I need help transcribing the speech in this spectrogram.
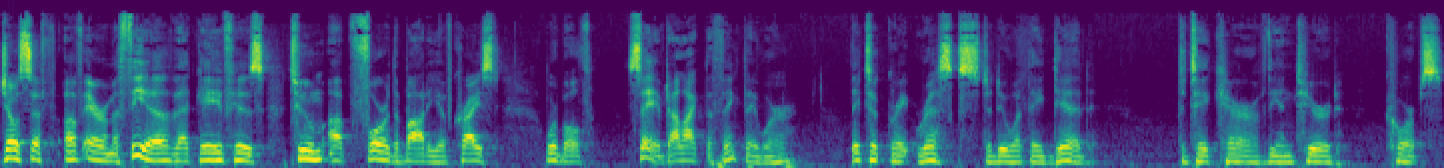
Joseph of Arimathea, that gave his tomb up for the body of Christ, were both saved. I like to think they were. They took great risks to do what they did to take care of the interred corpse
